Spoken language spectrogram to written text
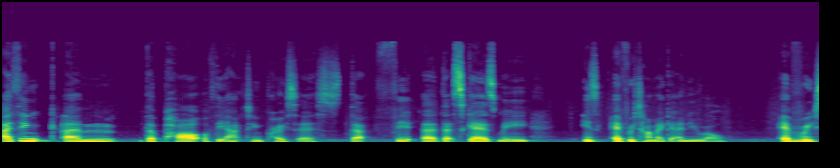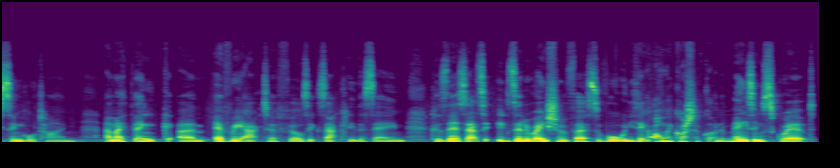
I think um, the part of the acting process that uh, that scares me is every time I get a new role every single time. And I think um, every actor feels exactly the same because there's that exhilaration, first of all, when you think, oh my gosh, I've got an amazing script.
